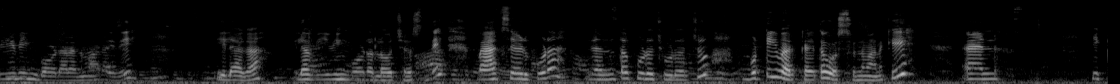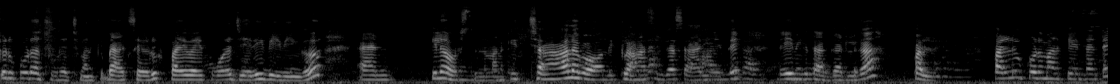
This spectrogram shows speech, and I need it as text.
వీవింగ్ బార్డర్ అన్నమాట ఇది. ఇలాగా ఇలా వీవింగ్ బార్డర్లో వచ్చేస్తుంది. బ్యాక్ సైడ్ కూడా ఇదంతా కూడా చూడొచ్చు. బుట్టి వర్క్ అయితే వస్తుంది మనకి. అండ్ ఇక్కడ కూడా చూడొచ్చు మనకి బ్యాక్ సైడ్. పై వైపు కూడా జెరీ వీవింగ్. అండ్ ఇలా వస్తుంది మనకి. చాలా బాగుంది. క్లాసీగా శారీ అయితే దేనికి తగ్గట్లుగా పళ్ళు. పళ్ళు కూడా మనకి ఏంటంటే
